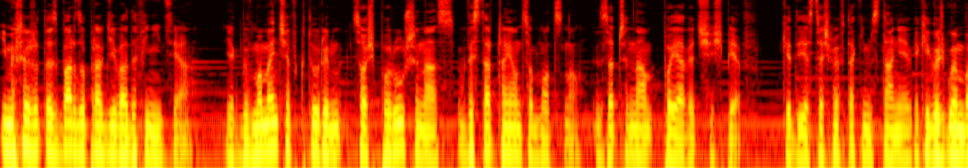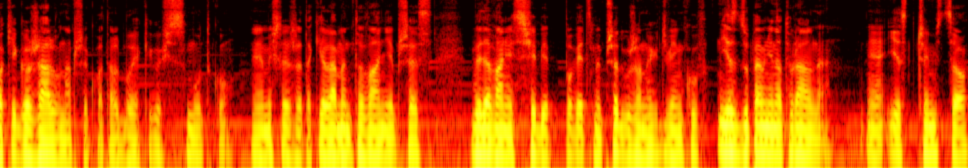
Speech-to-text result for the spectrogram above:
I myślę, że to jest bardzo prawdziwa definicja. Jakby w momencie, w którym coś poruszy nas wystarczająco mocno, zaczyna pojawiać się śpiew kiedy jesteśmy w takim stanie jakiegoś głębokiego żalu na przykład, albo jakiegoś smutku. Ja myślę, że takie lamentowanie przez wydawanie z siebie, powiedzmy, przedłużonych dźwięków jest zupełnie naturalne. Nie? Jest czymś, co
